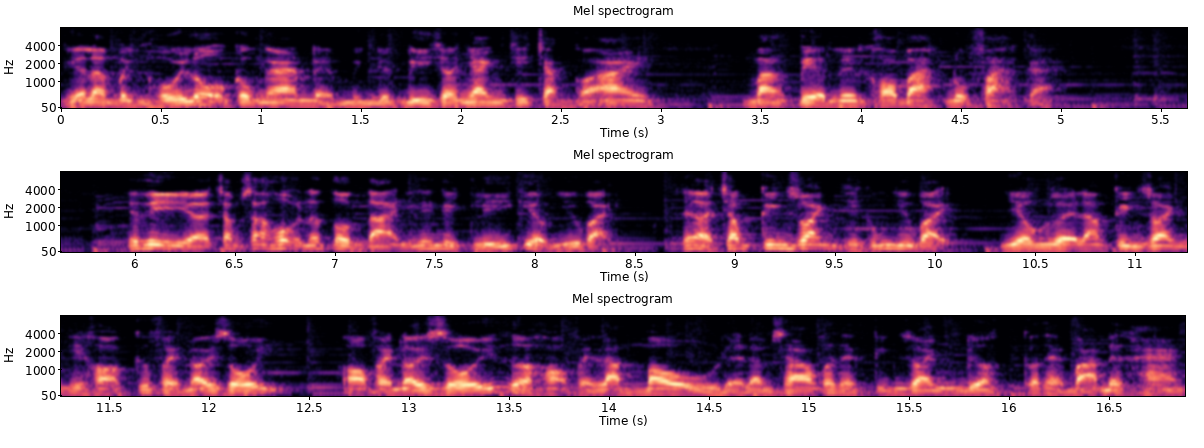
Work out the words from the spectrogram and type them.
nghĩa là mình hối lộ công an để mình được đi cho nhanh chứ chẳng có ai mang tiền lên kho bạc nộp phạt cả. Thế thì uh, trong xã hội nó tồn tại những cái nghịch lý kiểu như vậy thế ở trong kinh doanh thì cũng như vậy. Nhiều người làm kinh doanh thì họ cứ phải nói dối. Họ phải nói dối rồi họ phải làm màu để làm sao có thể kinh doanh được có thể bán được hàng.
